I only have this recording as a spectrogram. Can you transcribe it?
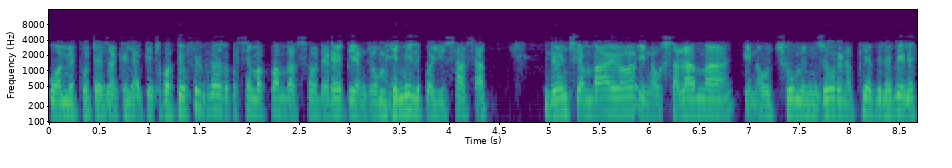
wamepoteza kila kitu. Kwa kiufupi, tunaweza tukasema kwamba Saudi Arabia ndio mhimili kwa hivi sasa, ndio nchi ambayo ina usalama, ina uchumi mzuri na pia vilevile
